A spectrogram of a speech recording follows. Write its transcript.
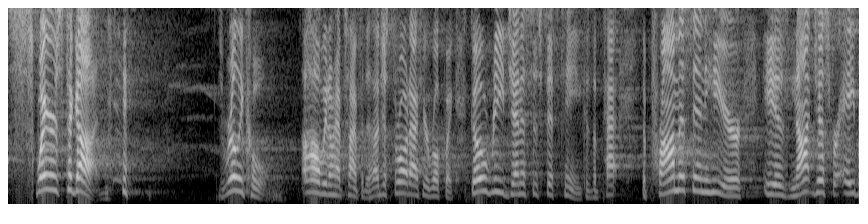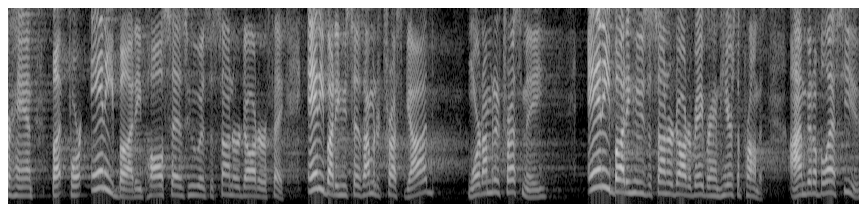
swears to God. it's really cool. Oh, we don't have time for this. I'll just throw it out here real quick. Go read Genesis 15, because the, the promise in here is not just for Abraham, but for anybody, Paul says, who is a son or daughter of faith. Anybody who says, I'm going to trust God more than I'm going to trust me. Anybody who's a son or daughter of Abraham, here's the promise I'm going to bless you,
